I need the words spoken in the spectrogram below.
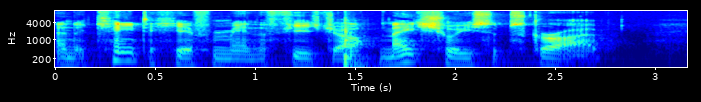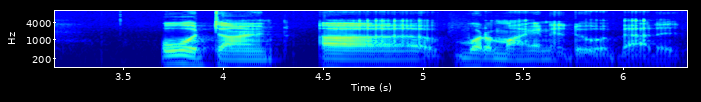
and are keen to hear from me in the future, make sure you subscribe. Or don't. Uh, what am I going to do about it?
